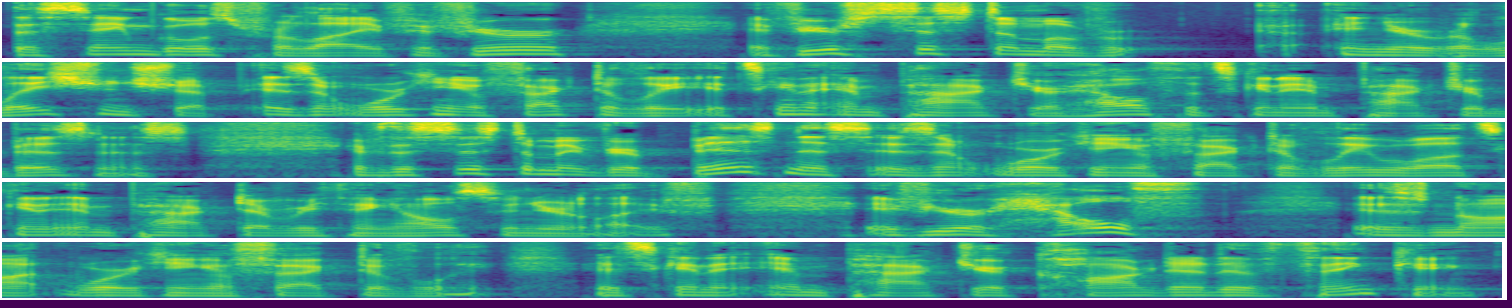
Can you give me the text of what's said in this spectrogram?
The same goes for life. If your if your system of in your relationship isn't working effectively, it's going to impact your health. It's going to impact your business. If the system of your business isn't working effectively, well, it's going to impact everything else in your life. If your health is not working effectively, it's going to impact your cognitive thinking.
